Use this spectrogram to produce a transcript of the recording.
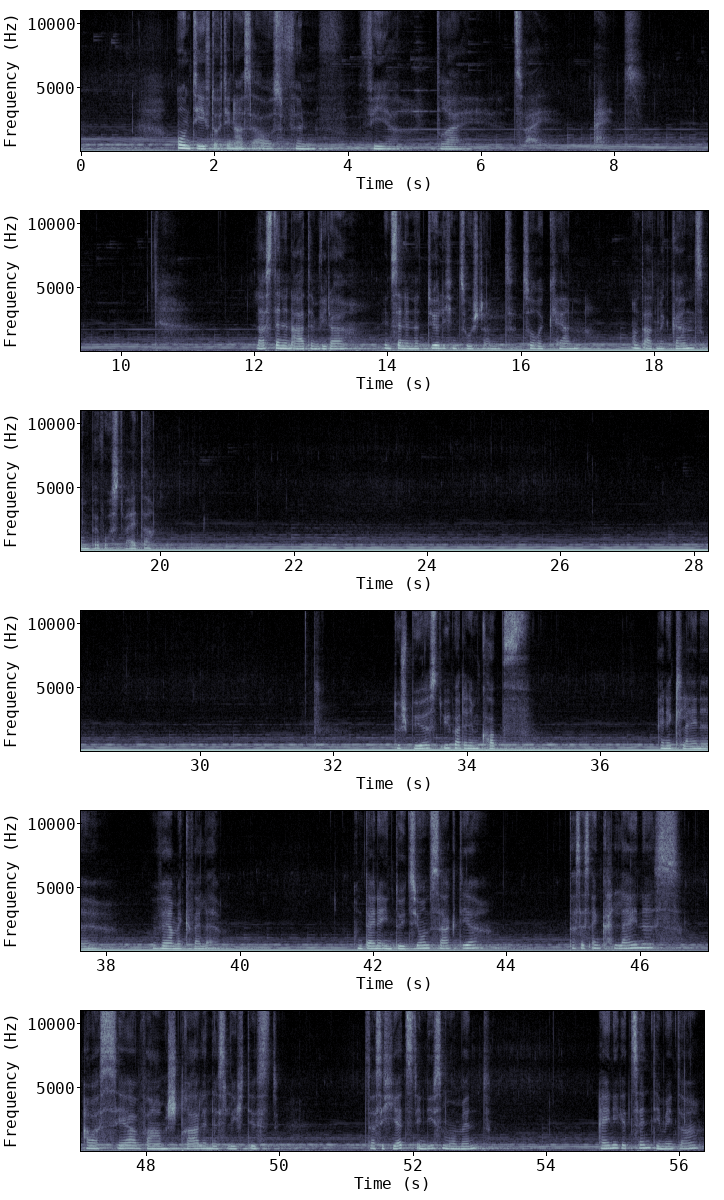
Und tief durch die Nase aus. Fünf, vier, drei, zwei, eins. Lass deinen Atem wieder in seinen natürlichen Zustand zurückkehren und atme ganz unbewusst weiter. Du spürst über deinem Kopf eine kleine Wärmequelle. Und deine Intuition sagt dir, dass es ein kleines, aber sehr warm strahlendes Licht ist, das sich jetzt in diesem Moment einige Zentimeter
